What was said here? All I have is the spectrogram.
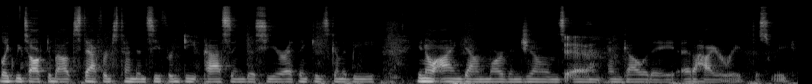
like we talked about, Stafford's tendency for deep passing this year, I think is going to be, you know, eyeing down Marvin Jones Yeah. and, and Golladay at a higher rate this week.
